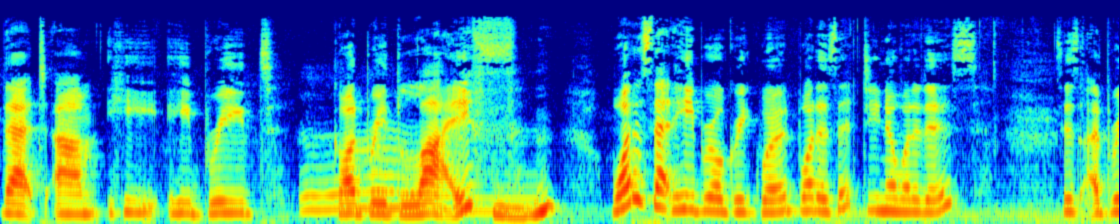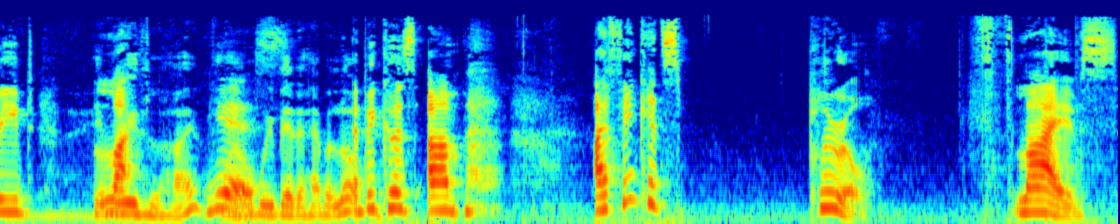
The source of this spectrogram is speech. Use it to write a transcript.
that um, he he breathed, God breathed life. Mm-hmm. What is that Hebrew or Greek word? What is it? Do you know what it is? It says I breathed He life. breathed life. Well, we better have a look. Because um, I think it's plural. Lives.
